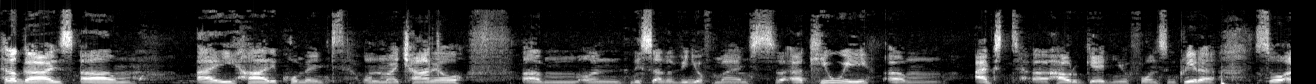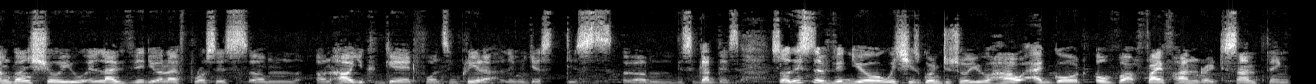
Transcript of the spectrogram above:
hello guys. Um i had a comment on my channel um on this other video of mine. So uh, kiwi um asked uh, how to get new fonts in Krita so i'm going to show you a live video a live process um, on how you could get fonts in Krita let me just dis um, discard this. So this is a video which is going to show you how i got over 500 something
